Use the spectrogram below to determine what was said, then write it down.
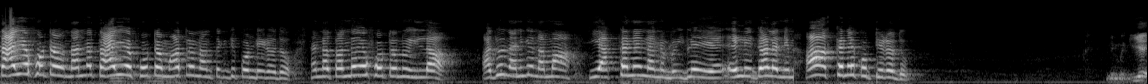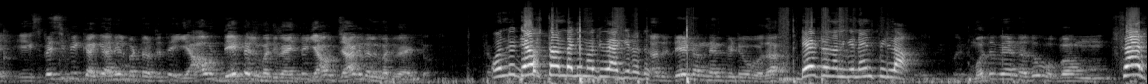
ತಾಯಿಯ ಫೋಟೋ ನನ್ನ ತಾಯಿಯ ಫೋಟೋ ಮಾತ್ರ ನಾನು ತೆಗೆದುಕೊಂಡಿರೋದು. ನನ್ನ ತಂದೆಯ ಫೋಟೋನು ಇಲ್ಲ. ಅದು ನನಗೆ ನಮ್ಮ ಈ ಅಕ್ಕನೇ ನನ್ನ ಇಲ್ಲಿ ಎಲ್ಲಿದ್ದಾಳೆ ನಿಮ್ ಆ ಅಕ್ಕನೇ ಕೊಟ್ಟಿರೋದು. ಸ್ಪೆಸಿಫಿಕ್ ಆಗಿ ಅನಿಲ್ ಭಟ್ ಅವ್ರ ಜೊತೆ ಯಾವ ಡೇಟ್ ಅಲ್ಲಿ ಮದುವೆ ಆಯ್ತು ಯಾವ ಜಾಗದಲ್ಲಿ ಮದುವೆ ಆಯ್ತು? ಒಂದು ದೇವಸ್ಥಾನದಲ್ಲಿ ಮದುವೆ ಆಗಿರೋದು. ಅದು ಡೇಟ್ ಅನ್ನು ನೆನ್ಪಿಟ್ಕೋಬಹುದಾ ಡೇಟ್ ನನಗೆ ನೆನಪಿಲ್ಲ. ಮದುವೆ ಅನ್ನೋದು ಒಬ್ಬ ಸರ್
